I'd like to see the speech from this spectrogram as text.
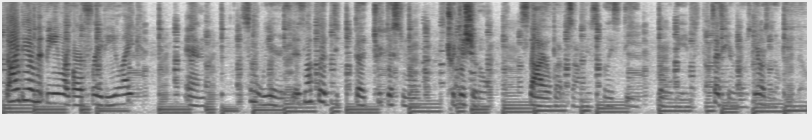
the idea of it being like all 3D like and it's so weird. It's not the the traditional traditional style Pepper Zombies, at least the mobile games. It says Heroes. Heroes is okay though.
